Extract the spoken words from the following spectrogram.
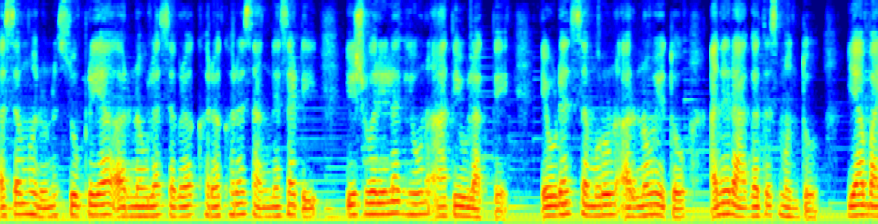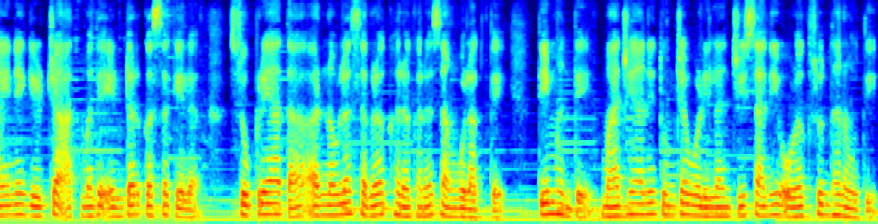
असं म्हणून सुप्रिया अर्णवला सगळं खरं खरं सांगण्यासाठी ईश्वरीला घेऊन आत येऊ लागते. एवढ्याच समोरून अर्णव येतो आणि रागातच म्हणतो या बाईने गेटच्या आतमध्ये एंटर कसं केलं? सुप्रिया आता अर्णवला सगळं खरं खरं सांगू लागते. ती म्हणते माझी आणि तुमच्या वडिलांची साधी ओळखसुद्धा नव्हती.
